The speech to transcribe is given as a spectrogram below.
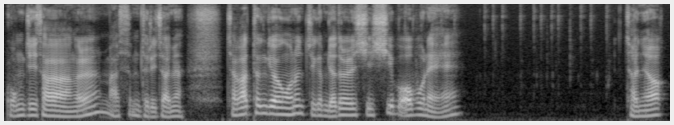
공지사항을 말씀드리자면, 저 같은 경우는 지금 8시 15분에 저녁,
